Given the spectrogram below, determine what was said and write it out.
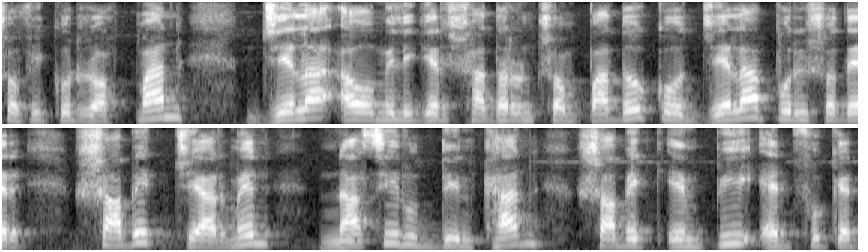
শফিকুর রহমান, জেলা আওয়ামী লীগের সাধারণ সম্পাদক ও জেলা পরিষদের সাবেক চেয়ারম্যান নাসির উদ্দিন খান, সাবেক এমপি অ্যাডভোকেট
